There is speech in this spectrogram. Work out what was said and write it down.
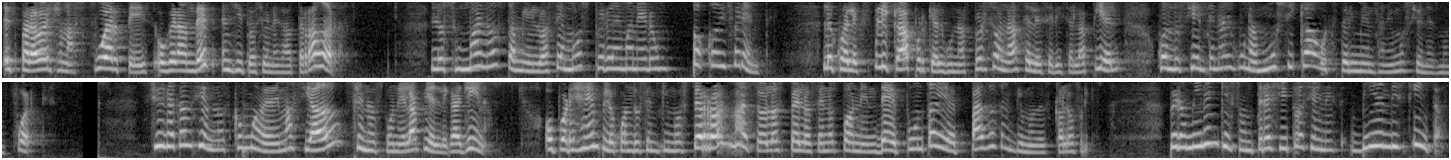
es para verse más fuertes o grandes en situaciones aterradoras. Los humanos también lo hacemos, pero de manera un poco diferente, lo cual explica por qué a algunas personas se les eriza la piel cuando sienten alguna música o experimentan emociones muy fuertes. Si una canción nos conmueve demasiado, se nos pone la piel de gallina. O por ejemplo, cuando sentimos terror, no solo los pelos se nos ponen de punta y de paso sentimos escalofríos. Pero miren que son tres situaciones bien distintas,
